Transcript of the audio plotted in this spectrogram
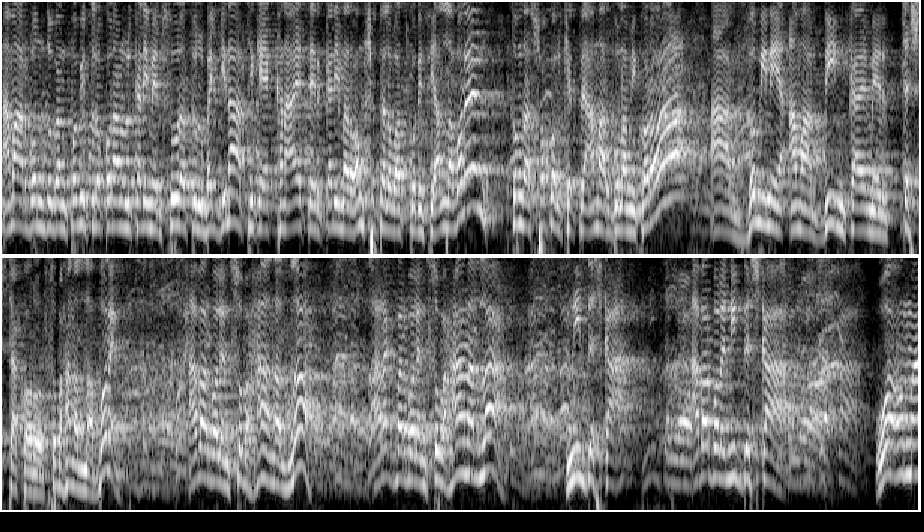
আমার বন্ধুগণ, পবিত্র কোরআনুল কারিমের সূরাতুল বাইগিনা থেকে একখানা আয়াতের কারিমার অংশ তেলাওয়াত করেছি। আল্লাহ বলেন, তোমরা সকল ক্ষেত্রে আমার গোলামি করো আর জমিনে আমার দিন কায়েমের চেষ্টা করো। সুবহানাল্লাহ। বলেন। আবার বলেন সুবহান আল্লাহ আর একবার বলেন সুবহান আল্লাহ নির্দেশ কা আবার বলেন নির্দেশ কা কার ওমা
